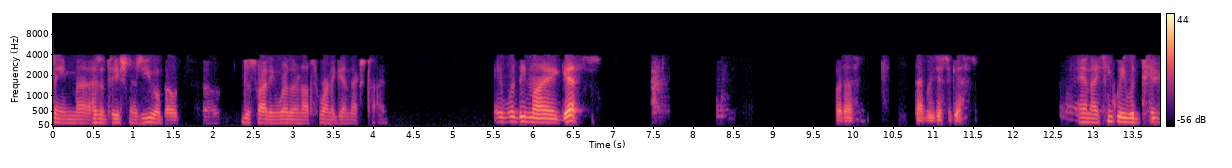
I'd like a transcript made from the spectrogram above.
same uh, hesitation as you about uh, deciding whether or not to run again next time? It would be my guess, but uh, that would be just a guess. And I think we would take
